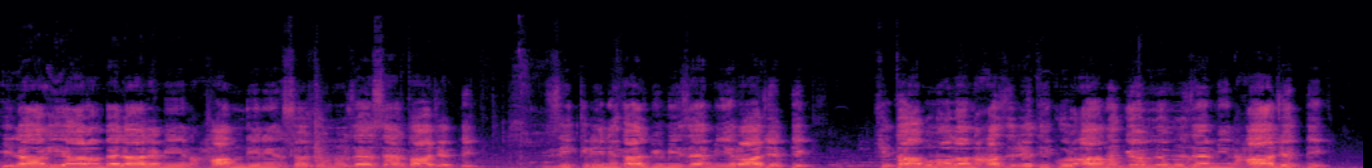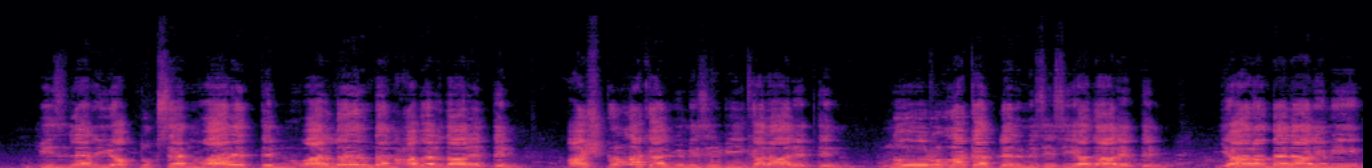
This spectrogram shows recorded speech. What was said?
İlahi ya Rabbel Alemin hamdini sözümüze sertac ettik. Zikrini kalbimize miraç ettik. Kitabın olan Hazreti Kur'an'ı gönlümüze minhac ettik. Bizler yoktuk sen var ettin, varlığından haberdar ettin. Aşkınla kalbimizi bir karar ettin. Nurunla kalplerimizi ziyadar ettin. Ya Rabbel Alemin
